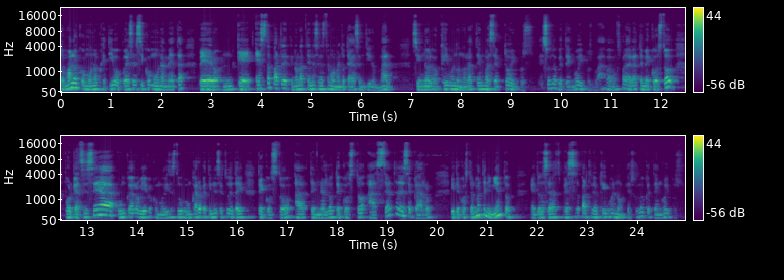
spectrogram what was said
tómalo como un objetivo, puede ser sí como una meta, pero que esta parte de que no la tienes en este momento te haga sentir mal, sino, ok, bueno, no la tengo, acepto y pues eso es lo que tengo y pues va, vamos para adelante. Me costó, porque así sea un carro viejo, como dices tú, un carro que tiene cierto detalle, te costó a tenerlo, te costó hacerte de ese carro y te costó el mantenimiento. Entonces era esa parte de, ok, bueno, eso es lo que tengo y pues,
